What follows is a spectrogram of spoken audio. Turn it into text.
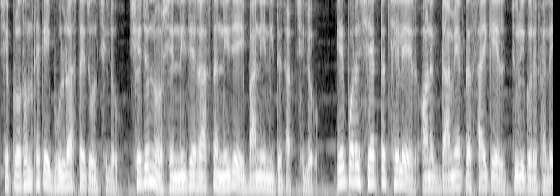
সে প্রথম থেকেই ভুল রাস্তায় চলছিল। সেজন্য সে নিজের রাস্তা নিজেই বানিয়ে নিতে চাচ্ছিল। এরপরে সে একটা ছেলের অনেক দামি একটা সাইকেল চুরি করে ফেলে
